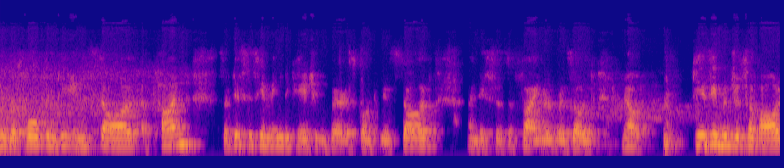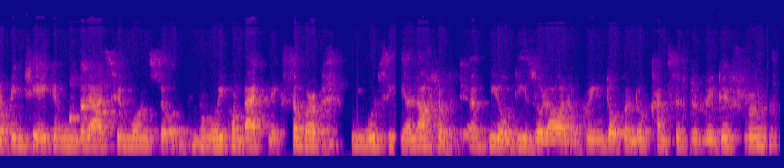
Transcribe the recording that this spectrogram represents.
he was hoping to install a pond. So this is him indicating where it's going to be installed, and this is the final result. Now, these images have all been taken in the last few months, so when we come back next summer, we would see a lot of, uh, you know, these will all have greened up and look considerably different.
